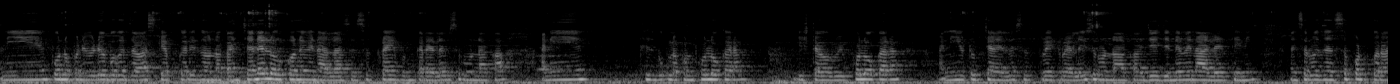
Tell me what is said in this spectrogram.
आणि पूर्णपणे व्हिडिओ बघत जावा. स्कॅप करीत जाऊ नका. आणि चॅनलवर कोण नवीन आला असं सबस्क्राईब पण करायला विसरू नका. आणि फेसबुकला पण फॉलो करा. इंस्टावर फॉलो करा. आणि यूट्यूब चॅनलला सबस्क्राईब करायला विसरू नका. जे जे नवीन आले आहेत त्यांनी. आणि सर्वजण सपोर्ट करा.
